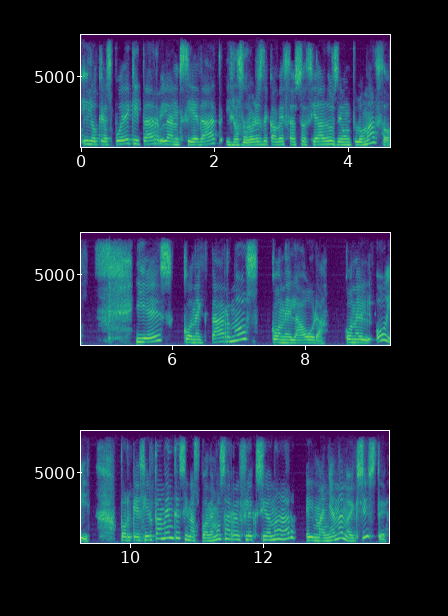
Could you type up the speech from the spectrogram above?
y lo que os puede quitar la ansiedad y los dolores de cabeza asociados de un plumazo. Y es conectarnos con el ahora con el hoy, porque ciertamente si nos ponemos a reflexionar, el mañana no existe,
